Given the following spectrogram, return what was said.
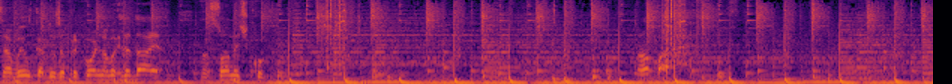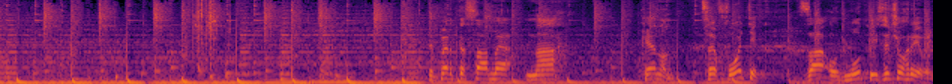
Ця вилка дуже прикольно виглядає на сонечку. Опа. Тепер те саме на Canon. Це фотік за одну тисячу гривень.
